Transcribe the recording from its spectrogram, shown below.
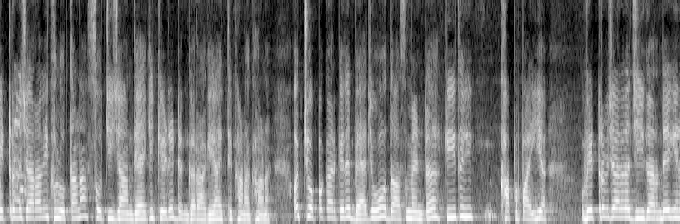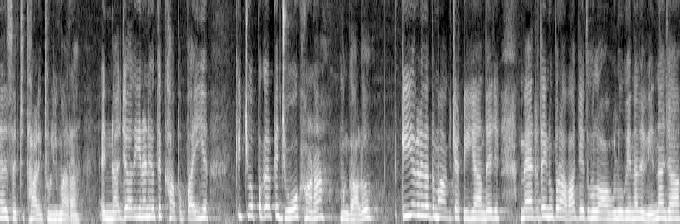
ਏਟਰ ਵਿਚਾਰਾ ਵੀ ਖਲੋਤਾ ਨਾ ਸੋਚੀ ਜਾਂਦਿਆ ਹੈ ਕਿ ਕਿਹੜੇ ਡੰਗਰ ਆ ਗਏ ਆ ਇੱਥੇ ਖਾਣਾ ਖਾਣ। ਉਹ ਚੁੱਪ ਕਰਕੇ ਤੇ ਬਹਿ ਜਾਓ 10 ਮਿੰਟ, ਕੀ ਤੁਸੀਂ ਖੱਪ ਪਾਈ ਆ? ਵੇਟਰ ਵਿਚਾਰੇ ਦਾ ਜੀ ਕਰਦੇ ਕਿ ਇਹਨਾਂ ਦੇ ਸੱਚ ਥਾਲੀ ਥੁਲੀ ਮਾਰਾਂ। ਇੰਨਾ ਜ਼ਿਆਦਾ ਇਹਨਾਂ ਨੇ ਉੱਥੇ ਖੱਪ ਪਾਈ ਆ ਕਿ ਚੁੱਪ ਕਰਕੇ ਜੋ ਖਾਣਾ ਮੰਗਾ ਲਓ। ਕੀ ਅਗਲੇ ਦਾ ਦਿਮਾਗ ਚੱਟੀ ਜਾਂਦੇ ਜੇ? ਮੈਂ ਤਾਂ ਤੈਨੂੰ ਭਰਾਵਾ, ਜੇ ਤੂੰ ਵਲੌਗ ਵਲੂਗ ਇਹਨਾਂ ਦੇ ਵੇਖਣਾ ਜਾਂ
